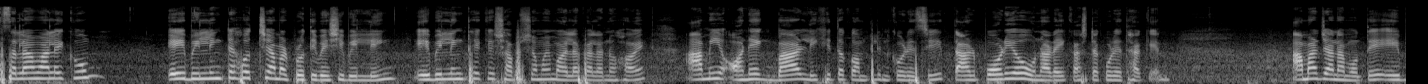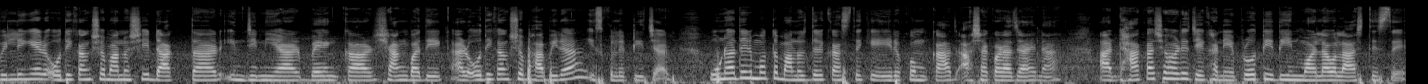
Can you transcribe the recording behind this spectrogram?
আসসালামু আলাইকুম। এই বিল্ডিংটা হচ্ছে আমার প্রতিবেশী বিল্ডিং। এই বিল্ডিং থেকে সবসময় ময়লা ফেলানো হয়। আমি অনেকবার লিখিত কমপ্লেন করেছি, তারপরেও ওনারা এই কাজটা করে থাকেন। আমার জানা মতে, এই বিল্ডিংয়ের অধিকাংশ মানুষই ডাক্তার, ইঞ্জিনিয়ার, ব্যাংকার, সাংবাদিক আর অধিকাংশ ভাবিরা স্কুলের টিচার। ওনাদের মতো মানুষদের কাছ থেকে এরকম কাজ আশা করা যায় না। আর ঢাকা শহরে যেখানে প্রতিদিন ময়লাওয়ালা আসতেছে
